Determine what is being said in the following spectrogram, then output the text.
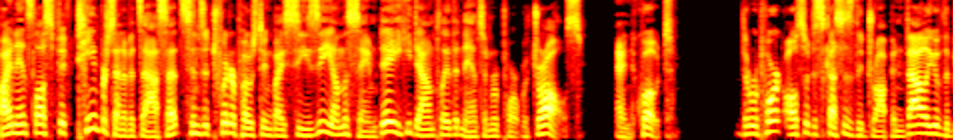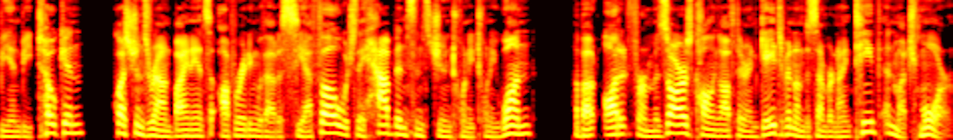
Binance lost 15% of its assets since a Twitter posting by CZ on the same day he downplayed the Nansen report withdrawals. End quote. The report also discusses the drop in value of the BNB token, questions around Binance operating without a CFO, which they have been since June 2021, about audit firm Mazars calling off their engagement on December 19th, and much more.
